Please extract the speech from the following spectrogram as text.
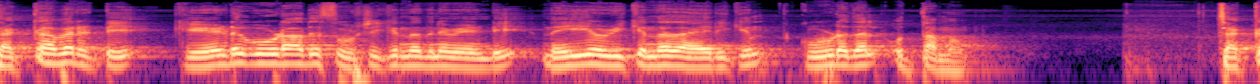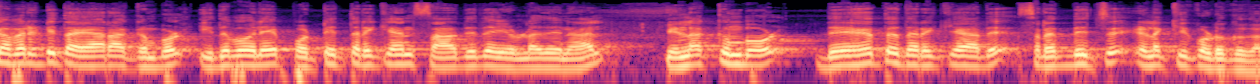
ചക്ക വരട്ടി കേടുകൂടാതെ സൂക്ഷിക്കുന്നതിന് വേണ്ടി നെയ്യ് ഒഴിക്കുന്നതായിരിക്കും കൂടുതൽ ഉത്തമം. ചക്ക വരട്ടി തയ്യാറാക്കുമ്പോൾ ഇതുപോലെ പൊട്ടിത്തെറിക്കാൻ സാധ്യതയുള്ളതിനാൽ ഇളക്കുമ്പോൾ ദേഹത്ത് തെറിക്കാതെ ശ്രദ്ധിച്ച് ഇളക്കി കൊടുക്കുക.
